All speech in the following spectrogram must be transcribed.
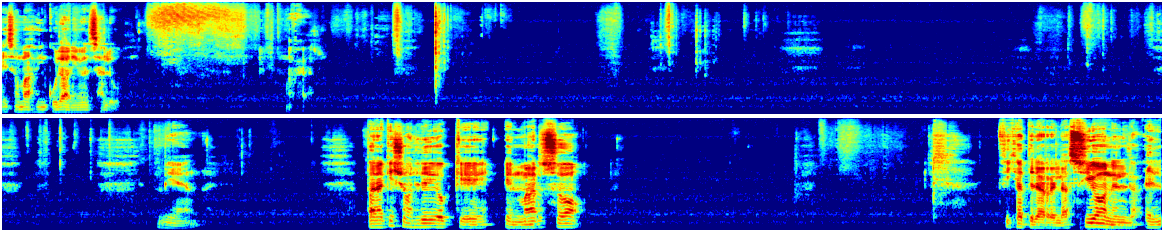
Eso más vinculado a nivel salud. A ver. Bien. Para aquellos leo que en marzo Fíjate la relación, el,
